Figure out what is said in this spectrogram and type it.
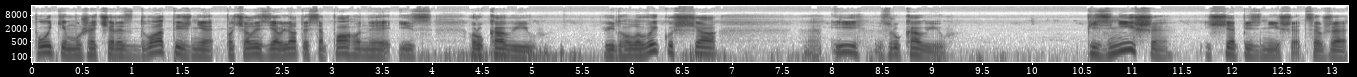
потім, уже через два тижні, почали з'являтися пагони із рукавів. Від голови куща е, і з рукавів. Пізніше, і ще пізніше, це вже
